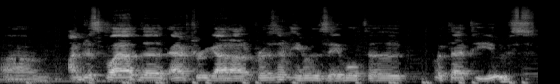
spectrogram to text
Um, I'm just glad that after he got out of prison, he was able to put that to use.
